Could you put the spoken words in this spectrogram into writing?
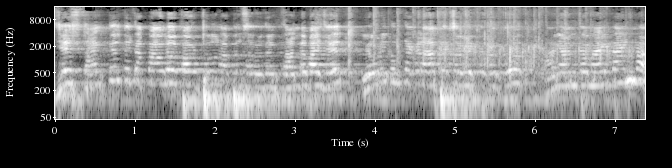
जे सांगतील त्याच्या पावलं पाव ठेवून आपण सर्वजण चाललं पाहिजे. एवढी तुमच्याकडे अपेक्षा व्यक्त करतो. आणि आमच्या माहितांना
